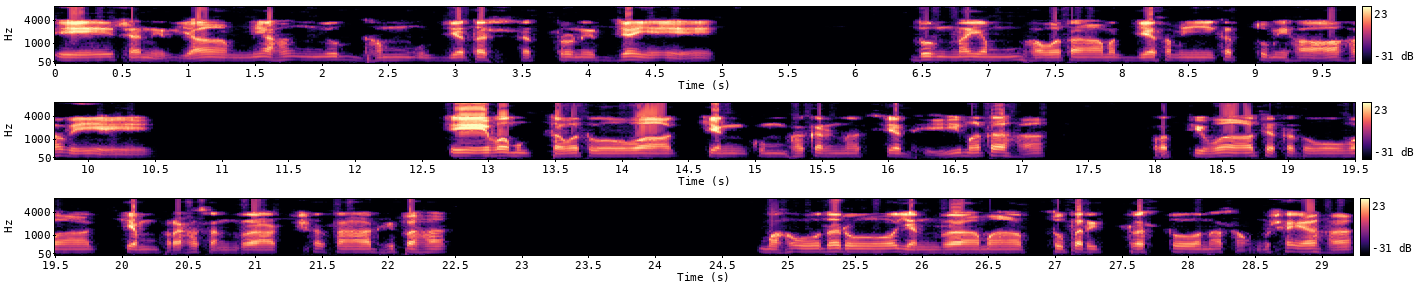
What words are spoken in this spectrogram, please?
एष निर्याम्यहम् युद्धम् उद्यतः शत्रुनिर्जये। दुर्नयम् भवतामद्य समीकर्तुमिहाहवे एवमुक्तवतो वाक्यम् कुम्भकर्णस्य धीमतः। प्रत्युवाच ततो वाक्यम् प्रहसन् राक्षसाधिपः। महोदरो रामात्तु परित्रस्तो न संशयः।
